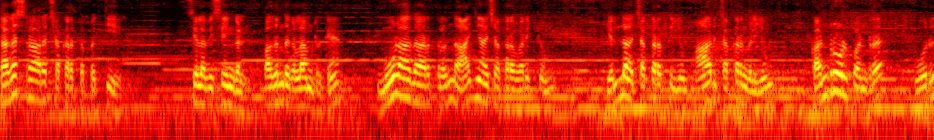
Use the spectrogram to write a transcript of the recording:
சகசிரார சக்கரத்தை பத்தி சில விஷயங்கள் பகிர்ந்துக்கலாம் இருக்கேன். மூலாதாரத்துல இருந்து ஆக்ஞா சக்கரம் வரைக்கும் எல்லா சக்கரத்தையும் ஆறு சக்கரங்களையும் கண்ட்ரோல் பண்ற ஒரு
